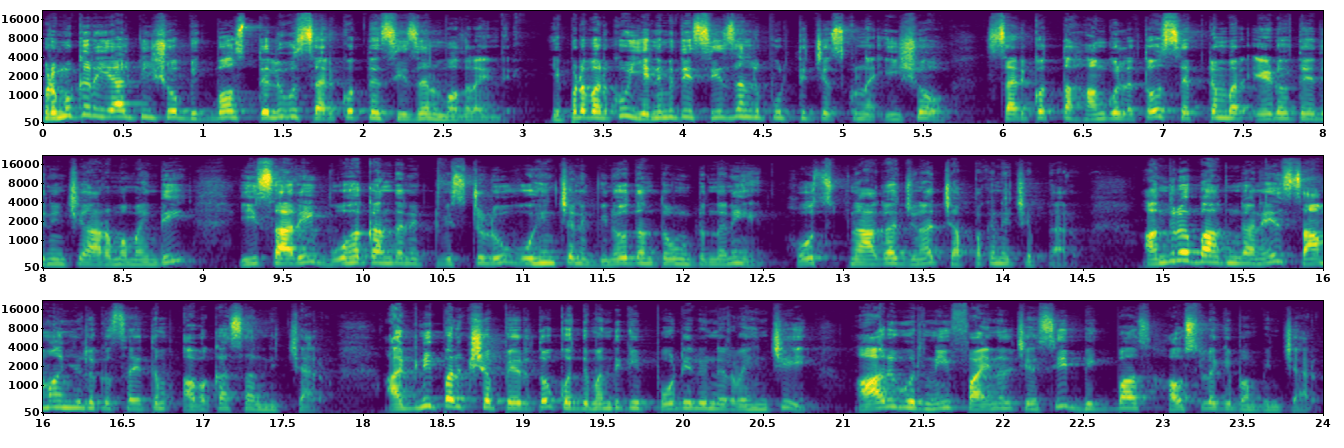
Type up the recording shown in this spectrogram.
ప్రముఖ reality show Bigg Boss Telugu సరికొత్త సీజన్ మొదలైంది. ఇప్పటి వరకు ఎనిమిది సీజన్లు పూర్తి చేసుకున్న ఈ షో సరికొత్త హంగులతో సెప్టెంబర్ ఏడవ తేదీ నుంచి ఆరంభమైంది. ఈసారి ఊహకందని ట్విస్టులు ఊహించని వినోదంతో ఉంటుందని హోస్ట్ నాగార్జున చెప్పకనే చెప్పారు. అందులో భాగంగానే సామాన్యులకు సైతం అవకాశాలనిచ్చారు. అగ్ని పరీక్ష పేరుతో కొద్దిమందికి పోటీలు నిర్వహించి ఆరుగురిని ఫైనల్ చేసి బిగ్ బాస్ హౌస్లోకి పంపించారు.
